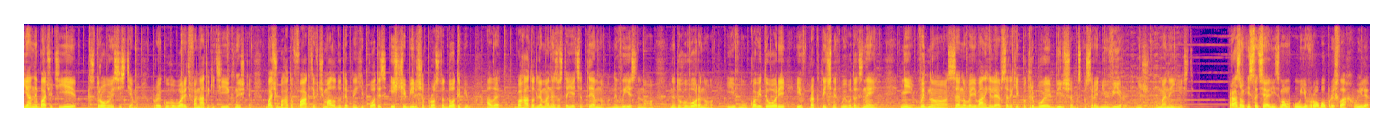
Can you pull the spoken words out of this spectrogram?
Я не бачу тієї строгої системи, про яку говорять фанатики цієї книжки. Бачу багато фактів, чимало дотепних гіпотез і ще більше просто дотипів. Але багато для мене зостається темного, невиясненого, недоговореного і в науковій теорії, і в практичних виводах з неї. Ні, видно, все нове Євангеліє все-таки потребує більше безпосередньої віри, ніж у мене єсть. Разом із соціалізмом у Європу прийшла хвиля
